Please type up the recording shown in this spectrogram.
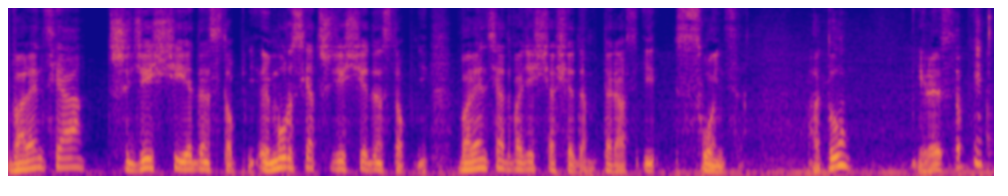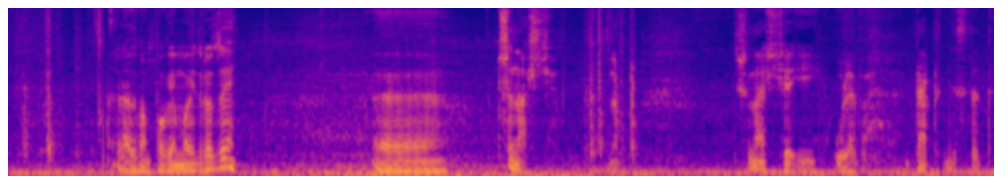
Walencja 31 stopni. E, Murcia 31 stopni. Walencja 27 teraz i słońce. A tu ile jest stopni? Raz Wam powiem, moi drodzy. Eee, 13. No. 13 i ulewa. Tak, niestety.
